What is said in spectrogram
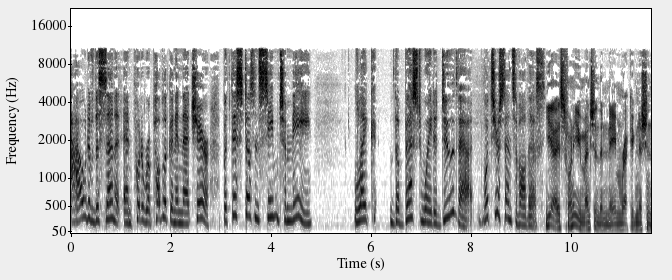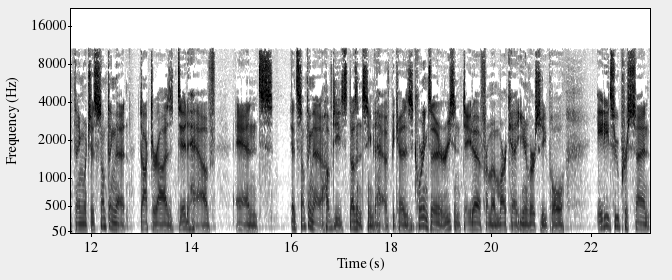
out of the Senate and put a Republican in that chair. But this doesn't seem to me like the best way to do that. What's your sense of all this? Yeah, it's funny you mentioned the name recognition thing, which is something that Dr. Oz did have and it's something that Hovde doesn't seem to have because according to recent data from a Marquette University poll, 82%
